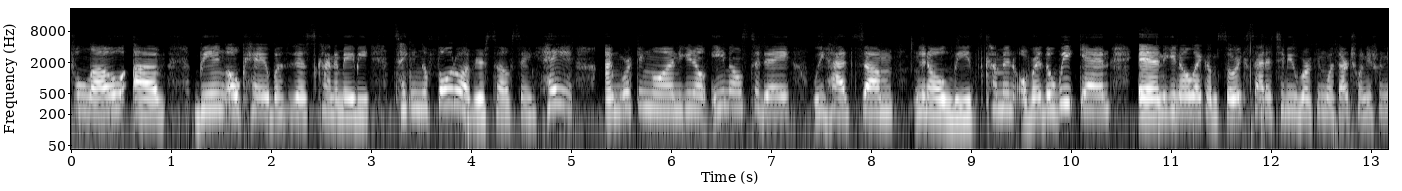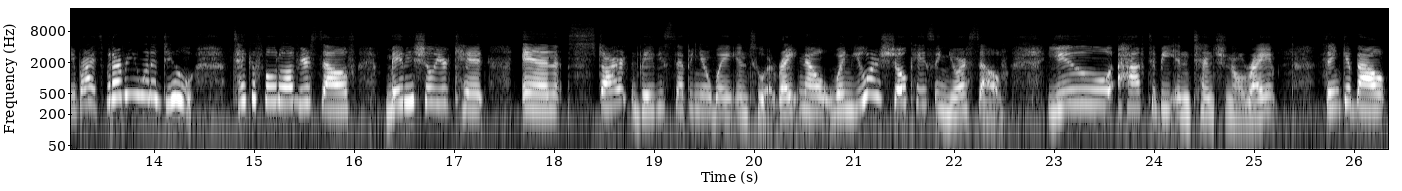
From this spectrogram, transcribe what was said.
flow of being okay with just kind of maybe taking a photo of yourself saying, hey, I'm working on, you know, emails today. We had some, you know, leads come in over the weekend and, you know, like I'm so excited to be working with our 2020 brides. Whatever you want to do, take a photo of yourself, maybe show your kit and start baby stepping your way into it. Right now, when you are showcasing yourself, you have to be intentional, right? Think about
